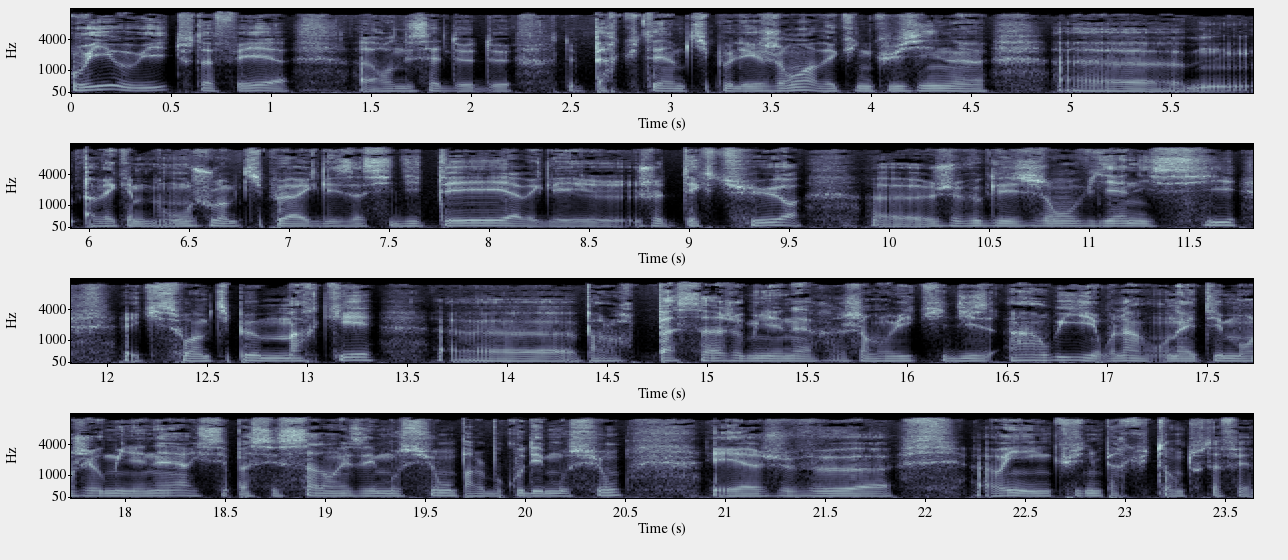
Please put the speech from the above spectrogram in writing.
Oui, oui, tout à fait. Alors on essaie de, de, percuter un petit peu les gens avec une cuisine, euh, avec un- on joue un petit peu avec les acidités, avec les jeux de texture. Euh, je veux que les gens viennent ici et qu'ils soient un petit peu marqués euh, par leur passage au millénaire. J'ai envie qu'ils disent ah oui, voilà, on a été mangé au millénaire, il s'est passé ça dans les émotions. On parle beaucoup d'émotions et euh, je veux, ah oui, une cuisine percutante, tout à fait.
